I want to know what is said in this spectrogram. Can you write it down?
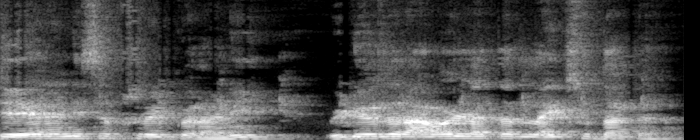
शेअर आणि सबस्क्राईब करा आणि व्हिडिओ जर आवडला तर लाईकसुद्धा करा.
